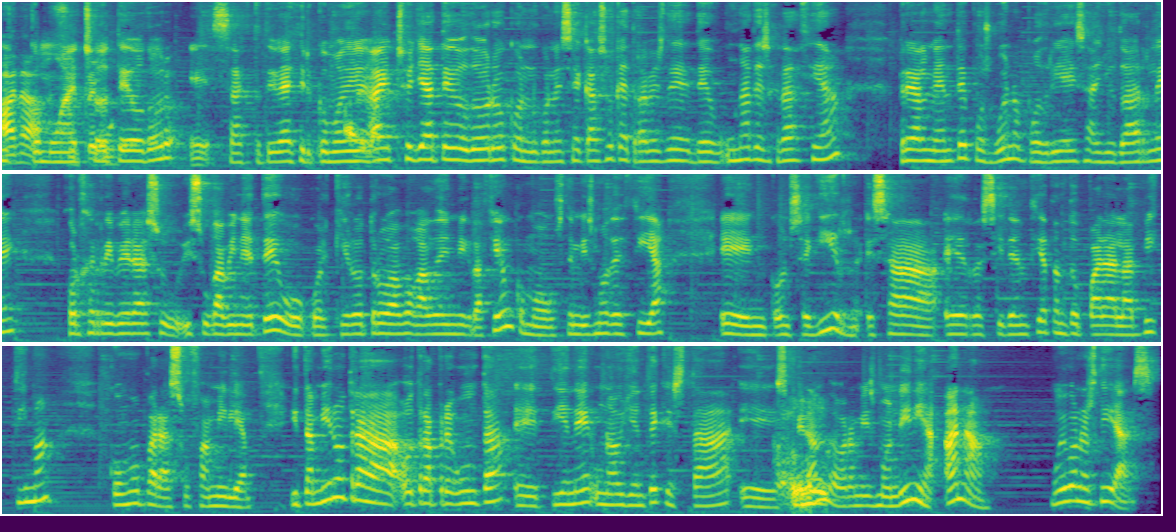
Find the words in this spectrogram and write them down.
Ana, como ha hecho Teodoro, exacto, te iba a decir, como ha hecho ya Teodoro con, con, ese caso que a través de, de una desgracia realmente, pues bueno, podríais ayudarle Jorge Rivera y su gabinete o cualquier otro abogado de inmigración, como usted mismo decía, en conseguir esa eh, residencia tanto para la víctima como para su familia. Y también otra, otra pregunta eh, tiene una oyente que está eh, esperando ahora mismo en línea. Ana, muy buenos días.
